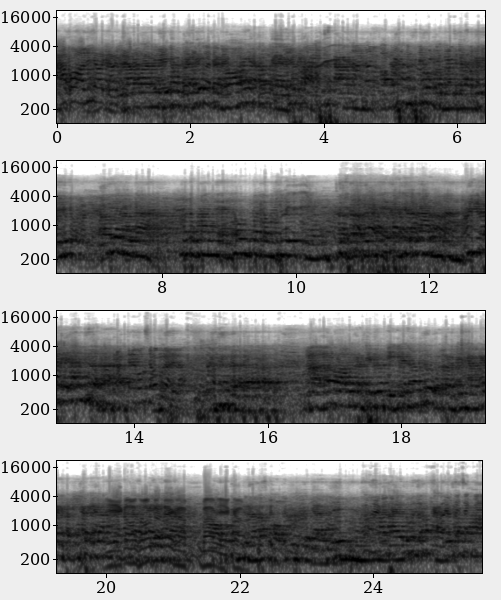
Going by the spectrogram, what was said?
หาพ่อที่จะจะจะนี้ก็เป็นเรื่องแต่น้อยนะครับแต่ผู้บาดที่ตามของท่านที่ร่วมกับมันในวันนี้เรียนองมันต้องมาเรียต้นมันต้องคิดเอง นะครับผบอกอย่างนี้ใครต้องจะประกาศจะต้องมา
